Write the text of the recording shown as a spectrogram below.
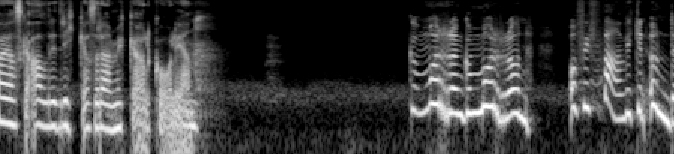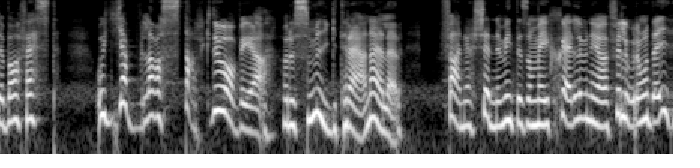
Ja, jag ska aldrig dricka så där mycket alkohol igen. God morgon, god morgon! Och fy fan vilken underbar fest! Och jävla vad stark du var Bea! Har du smygtränat eller? Fan, jag känner mig inte som mig själv när jag förlorar mot dig.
